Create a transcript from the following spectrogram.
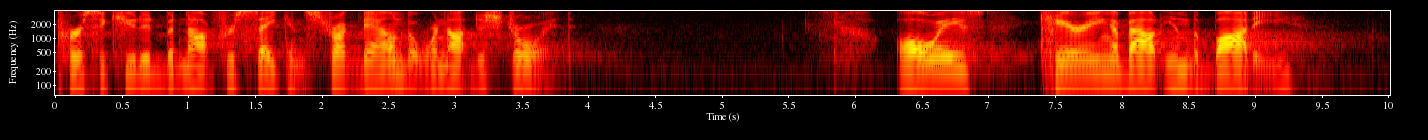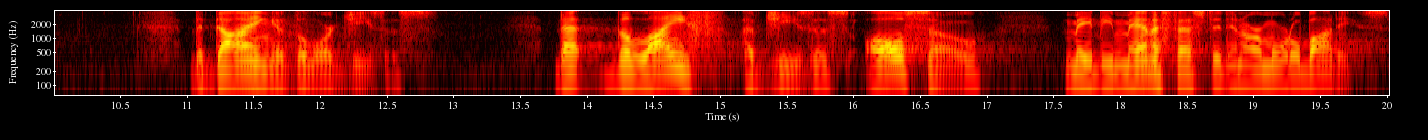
persecuted but not forsaken, struck down but we're not destroyed. Always carrying about in the body the dying of the Lord Jesus, that the life of Jesus also may be manifested in our mortal bodies.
